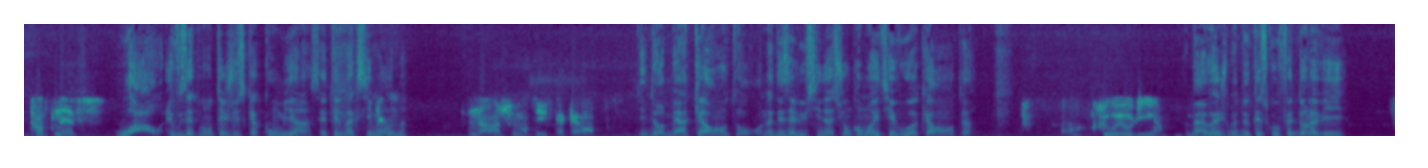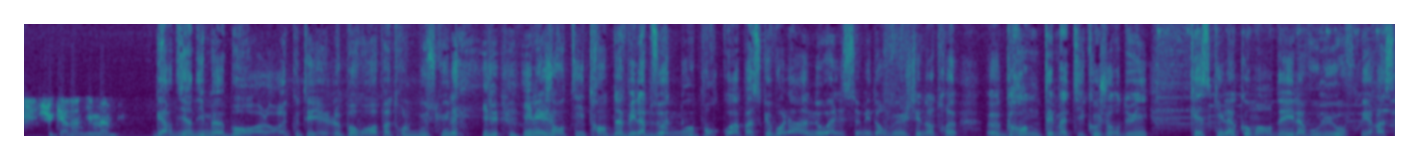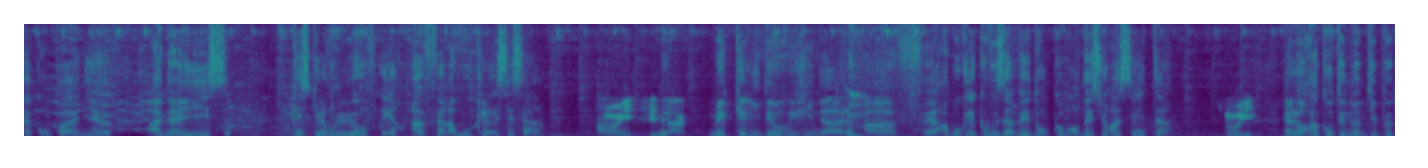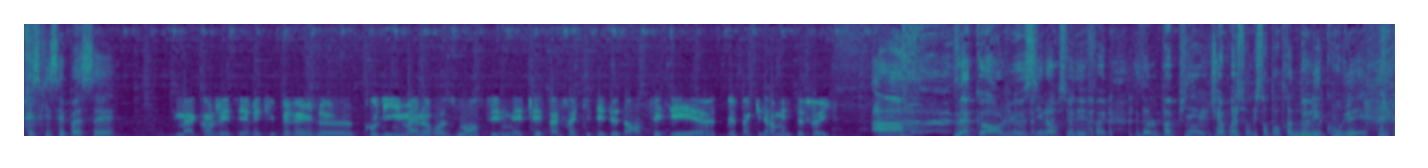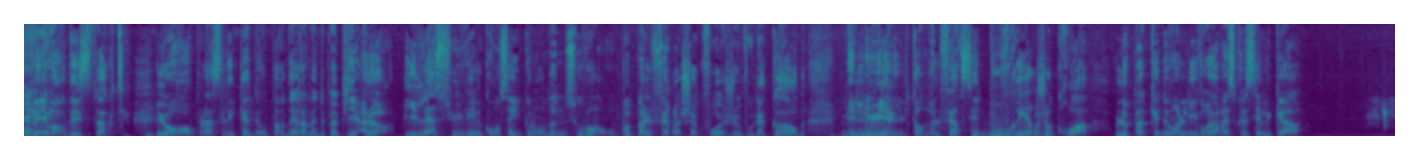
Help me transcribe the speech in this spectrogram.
39. Waouh Et vous êtes monté jusqu'à combien? Ça a été le maximum? Non, je suis monté jusqu'à 40. Dis donc, mais à 40, on on a des hallucinations. Comment étiez-vous à 40 Cloué au lit. hein. Bah oui, je me doute. Qu'est-ce que vous faites dans la vie? Je suis gardien d'immeuble. Gardien d'immeuble. Bon, alors écoutez, le pauvre, on va pas trop le bousculer. Il, il est gentil, 39. Il a besoin de nous. Pourquoi? Parce que voilà, un Noël semé d'embûches. C'est notre euh, grande thématique aujourd'hui. Qu'est-ce qu'il a commandé? Il a voulu offrir à sa compagne euh, Anaïs. Qu'est-ce qu'il a voulu lui offrir? Un fer à boucler, c'est ça? Oui, c'est ça. mais quelle idée originale Un fer à boucler que vous avez donc commandé sur un site? Oui. Et alors racontez-nous un petit peu qu'est-ce qui s'est passé Bah, quand j'ai été récupérer le colis, malheureusement, ce n'était pas ça qui était dedans. C'était euh, deux paquets de ramen de feuilles. Ah, d'accord, lui aussi il a reçu des feuilles. C'est dans le papier, j'ai l'impression qu'ils sont en train de l'écouler. Il doit y avoir des stocks et on remplace les cadeaux par des ramets de papier. Alors, il a suivi le conseil que l'on donne souvent. On ne peut pas le faire à chaque fois, je vous l'accorde, mais lui a eu le temps de le faire, c'est d'ouvrir, je crois, le paquet devant le livreur. Est-ce que c'est le cas?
